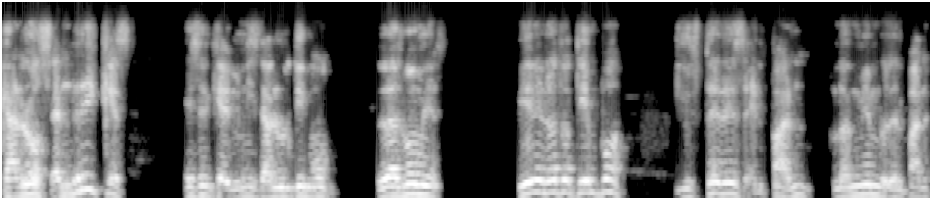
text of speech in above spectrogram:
Carlos Enríquez, es el que administra al último las momias. Viene en otro tiempo y ustedes, el PAN, los miembros del PAN,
